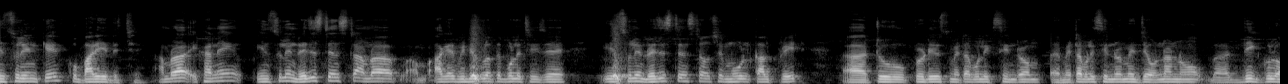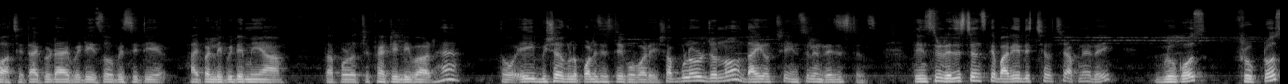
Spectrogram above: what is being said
ইনসুলিনকে খুব বাড়িয়ে দিচ্ছে। আমরা এখানে ইনসুলিন রেজিস্ট্যান্সটা আমরা আগের ভিডিওগুলোতে বলেছি যে ইনসুলিন রেজিস্ট্যান্সটা হচ্ছে মূল culprit to produce metabolic syndrome metabolic সিন্ড্রোমের যে অন্যান্য দিকগুলো আছে টাইপ ডায়াবেটিস ওবেসিটি হাইপারলিপিডেমিয়া তারপর হচ্ছে ফ্যাটি লিভার হ্যাঁ? তো এই বিষয়গুলো পলিসিস্টিক ওভারি সবগুলোর জন্য দায়ী হচ্ছে ইনসুলিন রেজিস্ট্যান্স। তো ইনসুলিন রেজিস্ট্যান্সকে বাড়িয়ে দিচ্ছে হচ্ছে আপনার এই গ্লুকোজ, ফ্রুক্টোজ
